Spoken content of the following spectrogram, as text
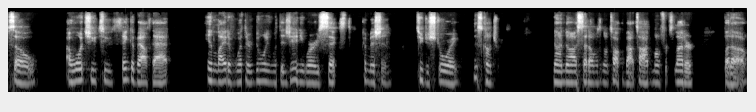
So I want you to think about that in light of what they're doing with the January 6th commission to destroy this country. Now, I know I said I was going to talk about Todd Mumford's letter, but uh,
